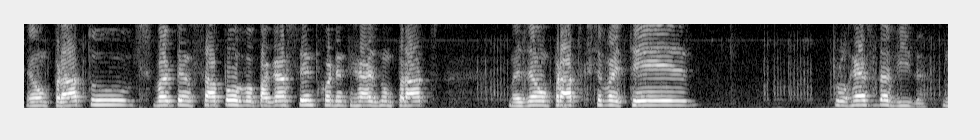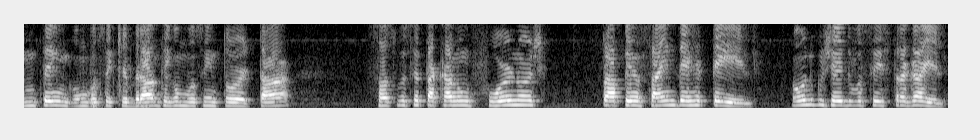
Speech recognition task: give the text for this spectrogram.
é um prato, você vai pensar, pô, vou pagar 140 reais num prato, mas é um prato que você vai ter pro resto da vida. Não tem como você quebrar, não tem como você entortar. Só se você tacar num forno para pensar em derreter ele. É o único jeito de você estragar ele.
